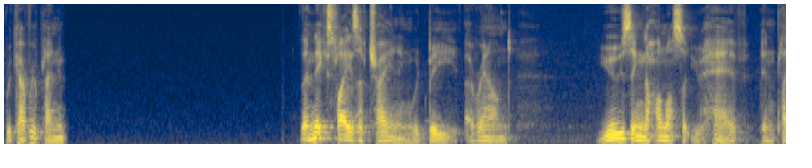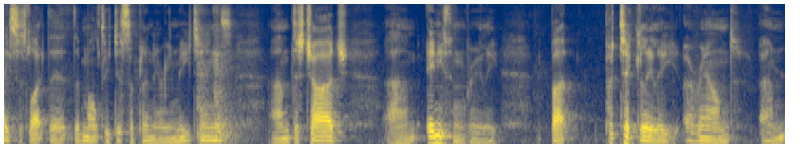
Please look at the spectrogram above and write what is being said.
recovery planning. The next phase of training would be around using the HONOS that you have in places like the, the multidisciplinary meetings, um, discharge, um, anything really, but particularly around um,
